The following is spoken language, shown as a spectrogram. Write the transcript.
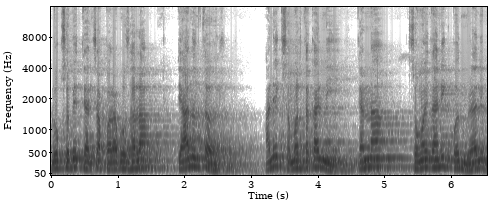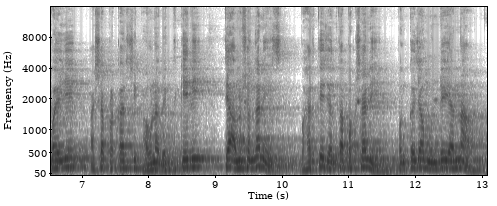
लोकसभेत त्यांचा पराभव झाला. त्यानंतर अनेक समर्थकांनी त्यांना संवैधानिक पद मिळाले पाहिजे अशा प्रकारची भावना व्यक्त केली. त्या अनुषंगानेच भारतीय जनता पक्षाने पंकजा मुंडे यांना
